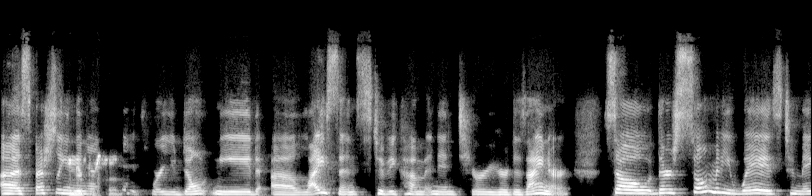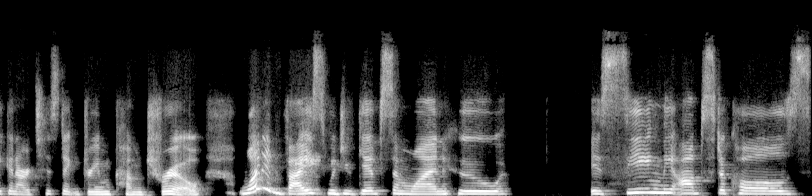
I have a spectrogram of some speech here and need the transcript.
Uh, especially in 100%. the United States, where you don't need a license to become an interior designer. So there's so many ways to make an artistic dream come true. What advice would you give someone who is seeing the obstacles,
